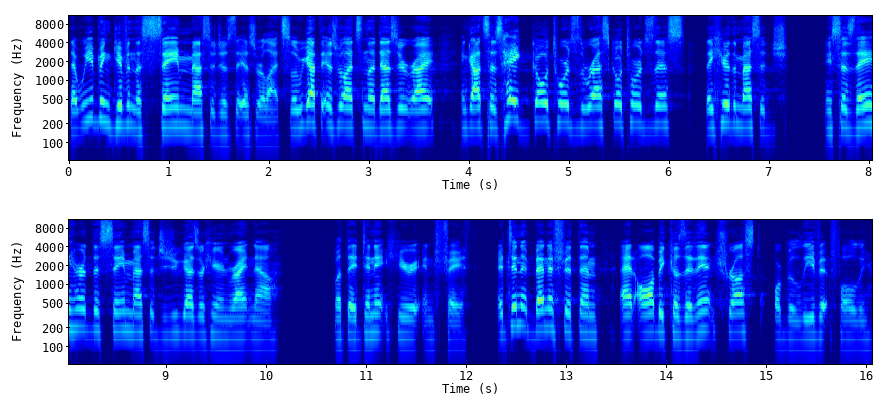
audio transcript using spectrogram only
that we have been given the same message as the Israelites. So we got the Israelites in the desert, right? And God says, hey, go towards the rest, go towards this. They hear the message. He says, they heard the same message as you guys are hearing right now, but they didn't hear it in faith. It didn't benefit them at all because they didn't trust or believe it fully.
